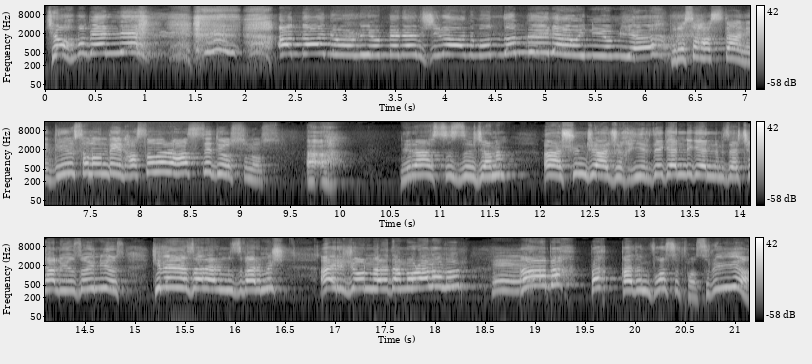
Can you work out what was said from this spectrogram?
Çok mu belli? Anneanne oluyorum ben hemşire hanım. Ondan böyle oynuyorum ya. Burası hastane. Düğün salonu değil. Hastaları rahatsız ediyorsunuz. Aa, ne rahatsızlığı canım? Aa, şuncacık yerde kendi kendimize çalıyoruz, oynuyoruz. Kime ne zararımız varmış? Ayrıca onlara da moral olur. Aa bak, bak kadın fosur fosur uyuyor.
